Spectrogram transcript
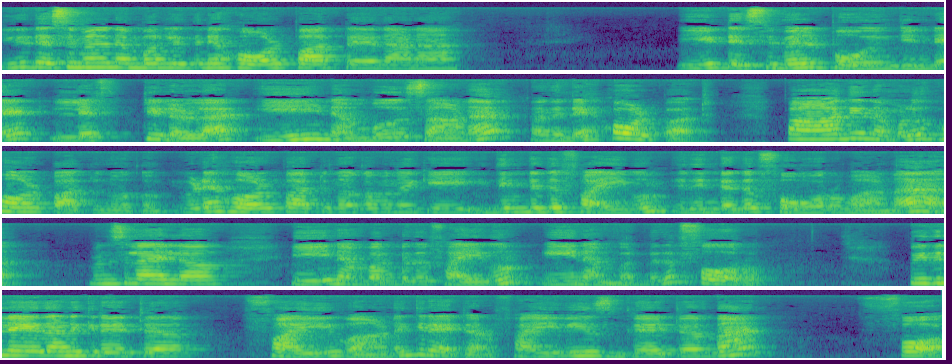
ഈ ഡെസിമൽ നമ്പറിൽ ഇതിന്റെ ഹോൾ പാർട്ട് ഏതാണ്? ഈ ഡെസിമൽ പോയിന്റിന്റെ ലെഫ്റ്റിലുള്ള ഈ നമ്പേഴ്സ് ആണ് അതിന്റെ ഹോൾ പാർട്ട് അപ്പൊ ആദ്യം നമ്മൾ ഹോൾ പാർട്ട് നോക്കും. ഇവിടെ ഹോൾ പാർട്ട് നോക്കുമ്പോൾ നോക്കി ഇതിന്റെത് ഫൈവും ഇതിന്റെത് ആണ്. മനസ്സിലായല്ലോ? ഈ നമ്പറിന്റെത് ഫൈവും ഈ നമ്പറിന്റെത് ഫോറും അപ്പൊ ഇതിൽ ഏതാണ് ഗ്രേറ്റർ ഫൈവ് ആണ് greater five is greater than four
